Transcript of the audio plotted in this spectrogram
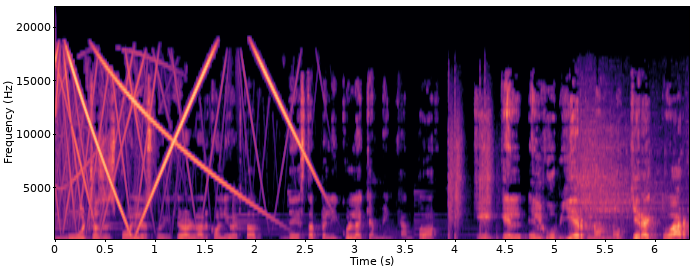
muchos spoilers porque quiero hablar con libertad de esta película que me encantó, que, el, gobierno no quiere actuar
